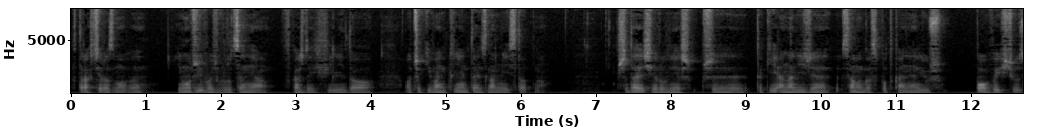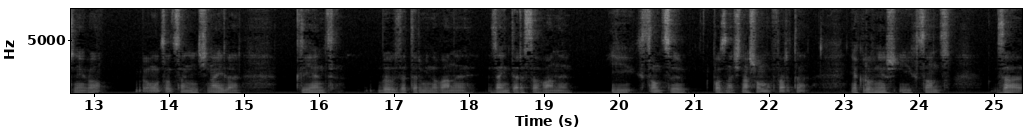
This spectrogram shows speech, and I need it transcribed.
w trakcie rozmowy i możliwość wrócenia w każdej chwili do oczekiwań klienta jest dla mnie istotna. Przydaje się również przy takiej analizie samego spotkania już po wyjściu z niego, by móc ocenić, na ile klient był zdeterminowany, zainteresowany i chcący poznać naszą ofertę, jak również i chcąc za,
